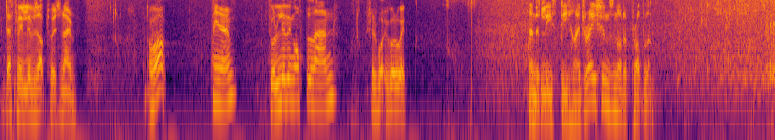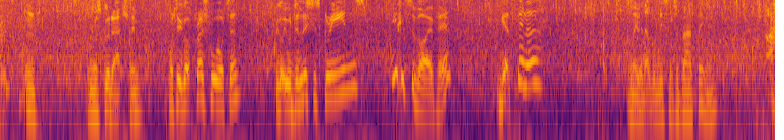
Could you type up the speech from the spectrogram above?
It definitely lives up to its name. Well, you know, if you're living off the land, this is what you've got to eat. And at least dehydration's not a problem. That's good, actually. Also, you've got fresh water, you've got your delicious greens. You could survive here. You get thinner. Maybe that wouldn't be such a bad thing, eh?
